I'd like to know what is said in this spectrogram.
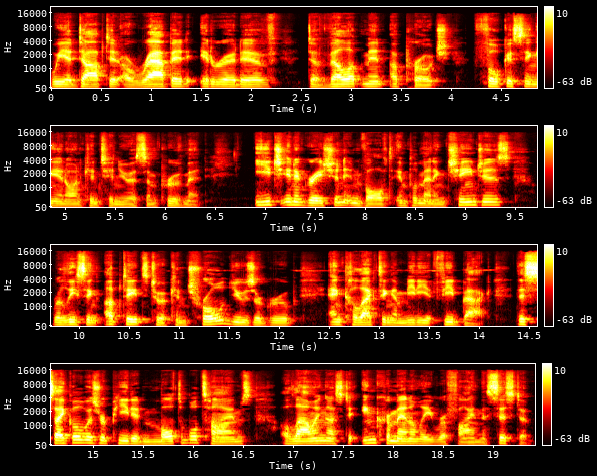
we adopted a rapid iterative development approach focusing in on continuous improvement. Each integration involved implementing changes, releasing updates to a controlled user group, and collecting immediate feedback. This cycle was repeated multiple times, allowing us to incrementally refine the system.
